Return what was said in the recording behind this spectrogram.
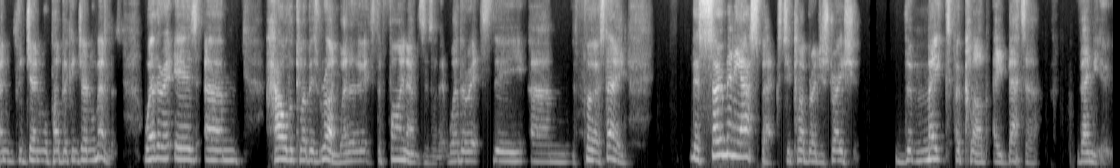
and for general public and general members? Whether it is um, how the club is run whether it's the finances of it whether it's the um, first aid. There's so many aspects to club registration that makes a club a better venue,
